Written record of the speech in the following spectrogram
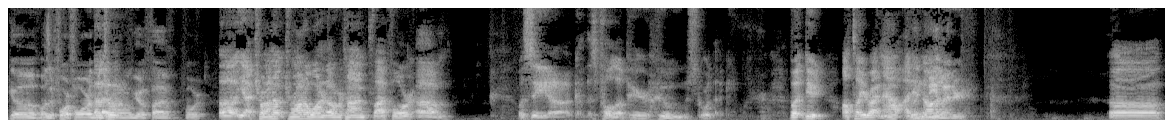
go, what was it, 4 4, and then Uh, Toronto will go 5 4. Uh, yeah, Toronto Toronto won in overtime, five four. Um, let's see. Uh, let's pull up here. Who scored that game winner? But dude, I'll tell you right now, I didn't know. Nylander. Uh,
